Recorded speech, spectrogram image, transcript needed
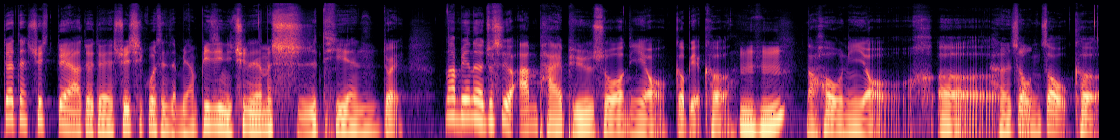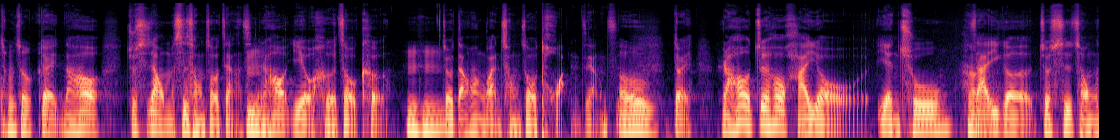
对啊，对学对啊，对对，学习过程怎么样？毕竟你去了那么十天，对。那边呢，就是有安排，比如说你有个别课，嗯哼，然后你有呃合奏。重奏课，重奏课，对，然后就是让我们四重奏这样子，嗯、然后也有合奏课，嗯哼，就单簧管重奏团这样子，哦，对，然后最后还有演出，在一个就是从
